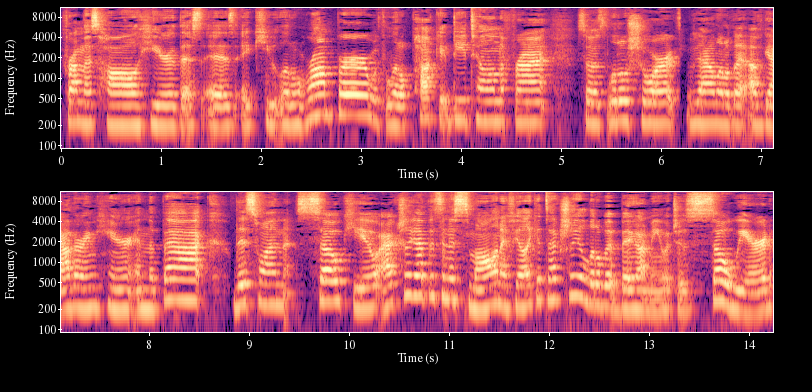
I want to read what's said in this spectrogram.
from this haul here, this is a cute little romper with a little pocket detail in the front. So it's little shorts. We've got a little bit of gathering here in the back. This one, so cute. I actually got this in a small and I feel like it's actually a little bit big on me, which is so weird.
